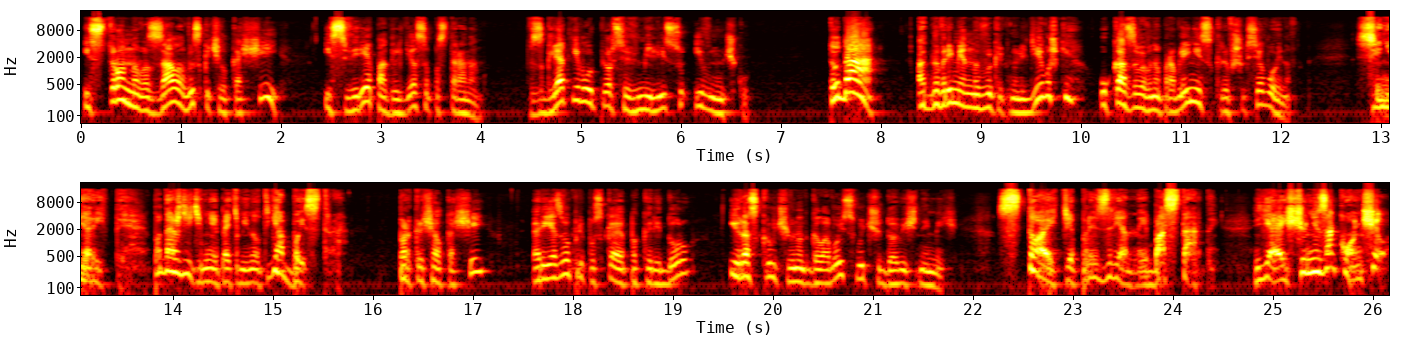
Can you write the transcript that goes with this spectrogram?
из тронного зала выскочил Кощей и свирепо огляделся по сторонам. Взгляд его уперся в Мелиссу и внучку. «Туда!» — одновременно выкрикнули девушки, указывая в направлении скрывшихся воинов. «Сеньориты, подождите мне пять минут, я быстро!» — прокричал Кощей, резво припуская по коридору и раскручивая над головой свой чудовищный меч. «Стойте, презренные бастарды! Я еще не закончил!»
